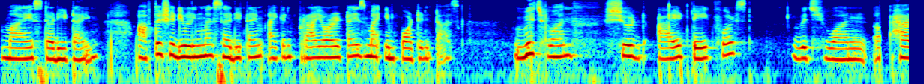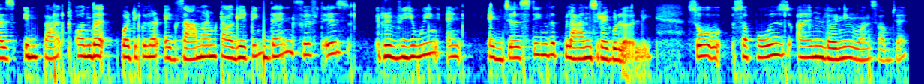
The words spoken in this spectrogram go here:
my study time. After scheduling my study time, I can prioritize my important task. Which one should I take first? Which one uh, has impact on the particular exam I'm targeting? Then, fifth is reviewing and adjusting the plans regularly. So, suppose I'm learning one subject.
